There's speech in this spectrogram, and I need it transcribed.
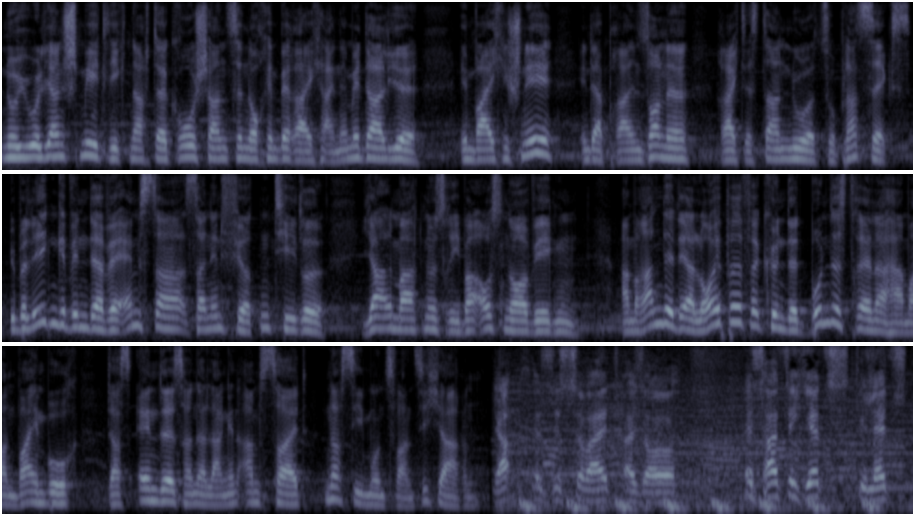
Nur Julian Schmid liegt nach der Großschanze noch im Bereich einer Medaille. Im weichen Schnee, in der prallen Sonne reicht es dann nur zu Platz 6. Überlegen gewinnt der WM-Star seinen vierten Titel. Jarl Magnus Rieber aus Norwegen. Am Rande der Loipe verkündet Bundestrainer Hermann Weinbuch das Ende seiner langen Amtszeit nach 27 Jahren. Ja, es ist soweit. Also es hat sich jetzt die letzten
